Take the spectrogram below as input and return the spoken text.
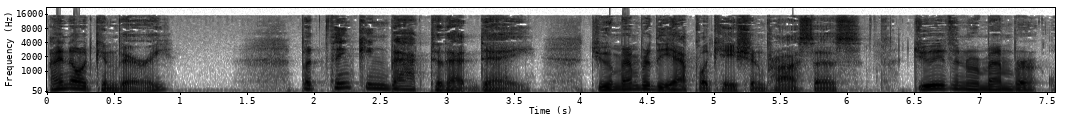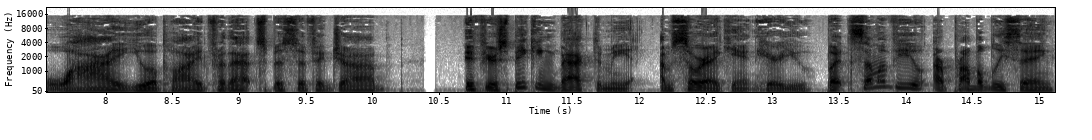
I know it can vary. But thinking back to that day, do you remember the application process? Do you even remember why you applied for that specific job? If you're speaking back to me, I'm sorry I can't hear you, but some of you are probably saying,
